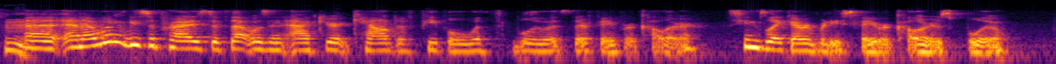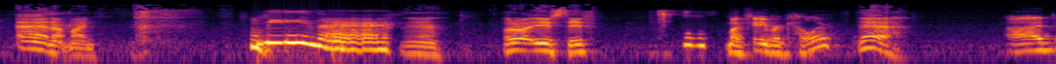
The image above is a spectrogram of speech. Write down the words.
Hmm. Uh, and I wouldn't be surprised if that was an accurate count of people with blue as their favorite color. Seems like everybody's favorite color is blue. eh, not mine. Me either. Yeah. What about you, Steve? My favorite color? Yeah. I'd,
